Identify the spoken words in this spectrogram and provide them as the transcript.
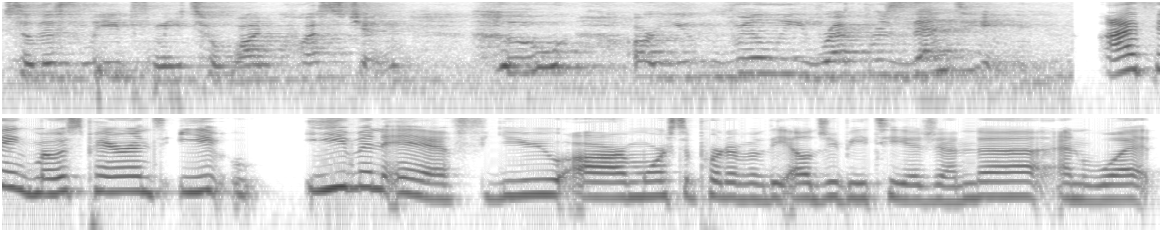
So this leads me to one question. Who are you really representing? I think most parents, e- even if you are more supportive of the LGBT agenda and what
